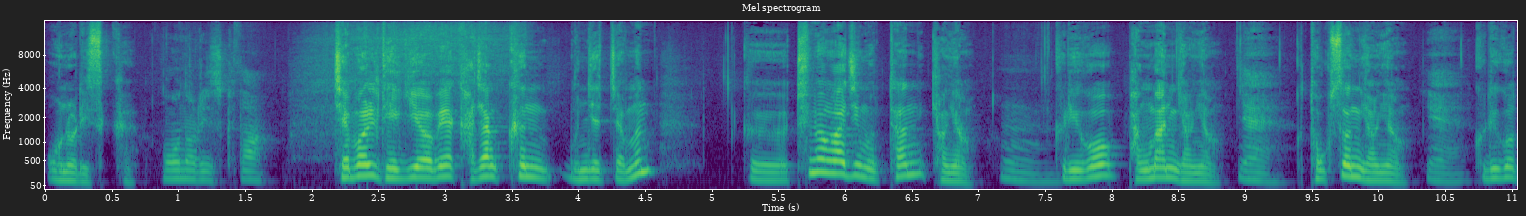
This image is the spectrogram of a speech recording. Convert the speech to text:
오너 리스크. 오너 리스크다. 재벌 대기업의 가장 큰 문제점은 그 투명하지 못한 경영, 음. 그리고 방만 경영, 예. 독선 경영, 예. 그리고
